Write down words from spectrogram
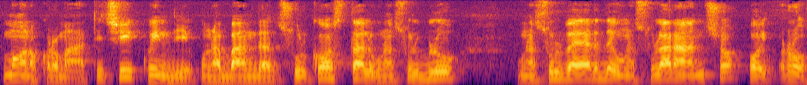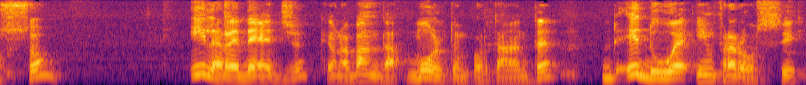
monocromatici, quindi una banda sul coastal, una sul blu, una sul verde, una sull'arancio, poi rosso, il red edge, che è una banda molto importante, e due infrarossi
